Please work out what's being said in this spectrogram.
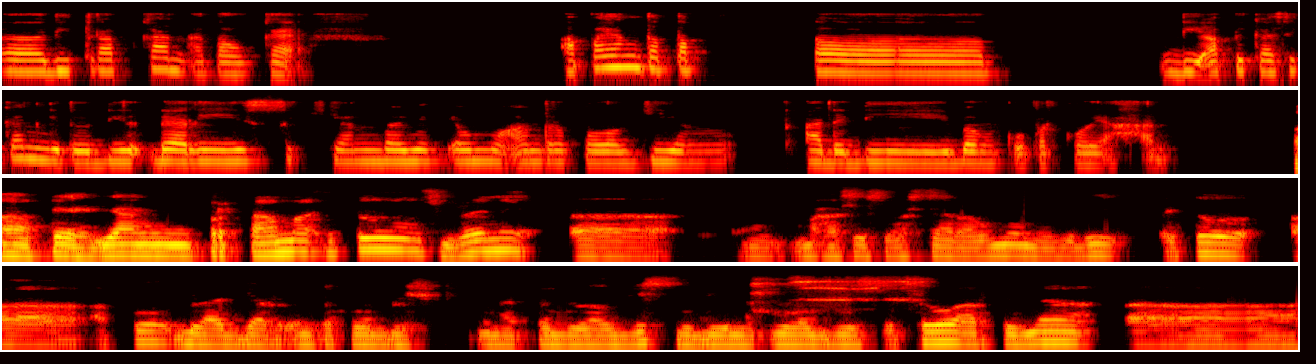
uh, diterapkan atau kayak apa yang tetap uh, diaplikasikan gitu di, dari sekian banyak ilmu antropologi yang ada di bangku perkuliahan? Oke, yang pertama itu sebenarnya ini uh, mahasiswa secara umum ya. Jadi itu uh, aku belajar untuk lebih metodologis. Jadi metodologis itu artinya uh,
